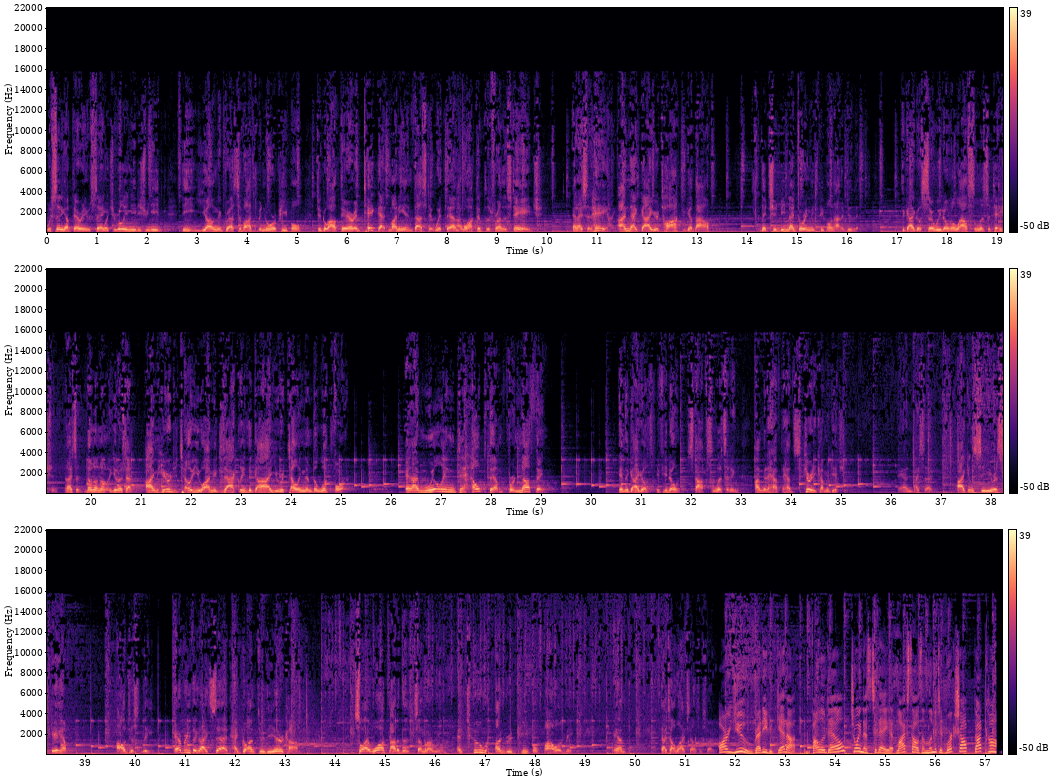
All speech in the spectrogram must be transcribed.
was sitting up there and he was saying, What you really need is you need the young, aggressive entrepreneur people to go out there and take that money and invest it with them. I walked up to the front of the stage and I said, Hey, I'm that guy you're talking about that should be mentoring these people on how to do this. The guy goes, Sir, we don't allow solicitation. And I said, No, no, no, no. You don't understand. I'm here to tell you I'm exactly the guy you were telling them to look for. And I'm willing to help them for nothing. And the guy goes, If you don't stop soliciting, I'm going to have to have security come and get you. And I said, I can see you're a scam. I'll just leave. Everything I said had gone through the intercom. So I walked out of the seminar room and 200 people followed me. And that's how lifestyles are started. Are you ready to get up and follow Del? Join us today at lifestylesunlimitedworkshop.com.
